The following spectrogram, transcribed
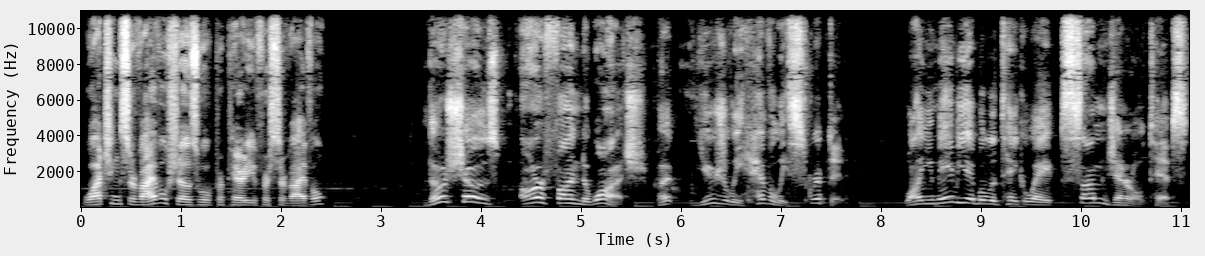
Watching survival shows will prepare you for survival. Those shows are fun to watch, but usually heavily scripted. While you may be able to take away some general tips,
